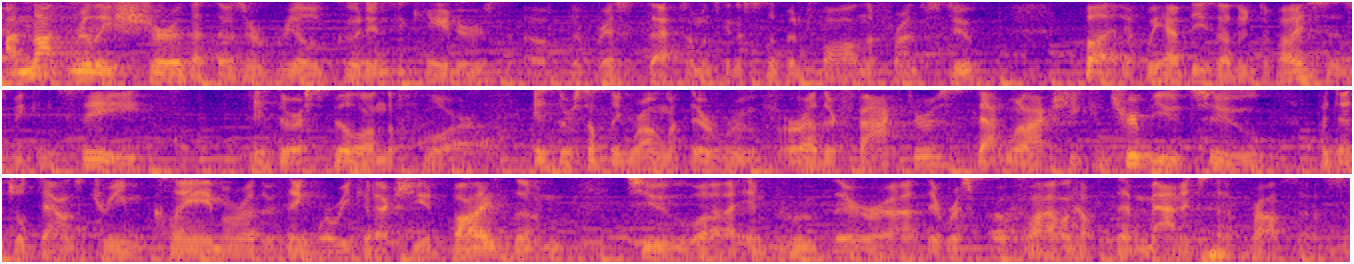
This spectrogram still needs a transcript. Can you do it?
I'm not really sure that those are real good indicators of the risk that someone's going to slip and fall on the front stoop. But if we have these other devices, we can see is there a spill on the floor? Is there something wrong with their roof? Or other factors that will actually contribute to a potential downstream claim or other thing where we could actually advise them to uh, improve their, uh, their risk profile and help them manage that process.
